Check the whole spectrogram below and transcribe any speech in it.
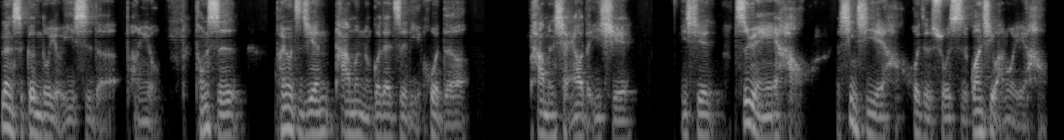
认识更多有意思的朋友，同时朋友之间他们能够在这里获得他们想要的一些。一些资源也好，信息也好，或者说是关系网络也好，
